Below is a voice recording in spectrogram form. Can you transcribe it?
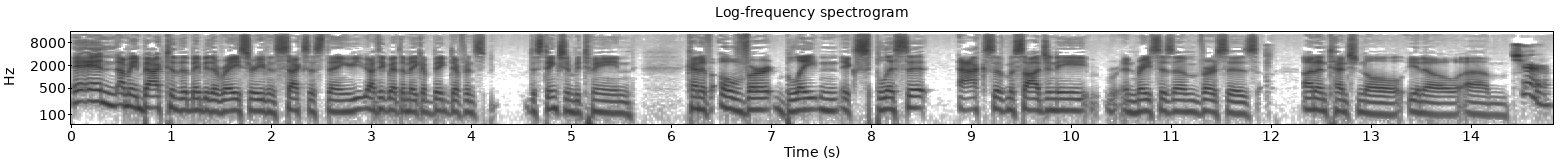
And, and, I mean, back to the maybe the race or even sexist thing. I think we have to make a big difference distinction between kind of overt, blatant, explicit acts of misogyny and racism versus unintentional, you know, um, sure,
